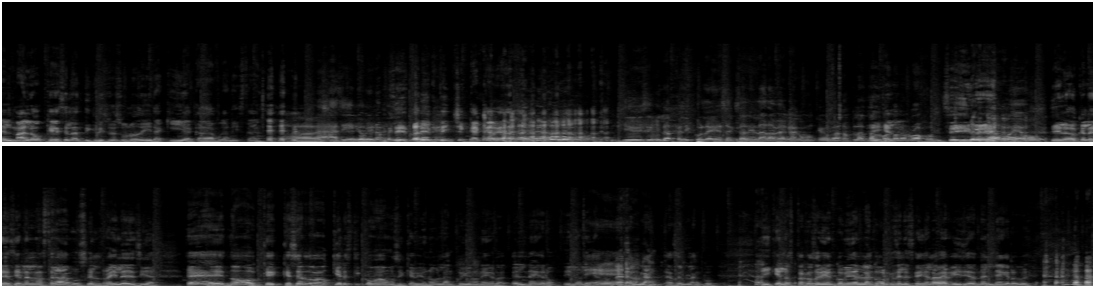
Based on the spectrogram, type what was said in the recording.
el malo que es el anticristo es uno de Iraquí, acá de Afganistán. sí. Ah, sí, yo vi una Sí, está película bien que- pinche caca, ¿verdad? Sí, sí vi la película esa que sale el árabe acá como que van a plantar los botones rojos. Sí, güey. Ah. Y luego que le decían al Nostradamus, el rey le decía, eh, no, ¿qué, qué cerdo quieres que comamos? Y que había uno blanco y uno negro. El negro. Y dijeron, no, haz el blanco, haz el blanco. Y que los perros habían comido el blanco porque se les cayó la verga y hicieron el negro, güey.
